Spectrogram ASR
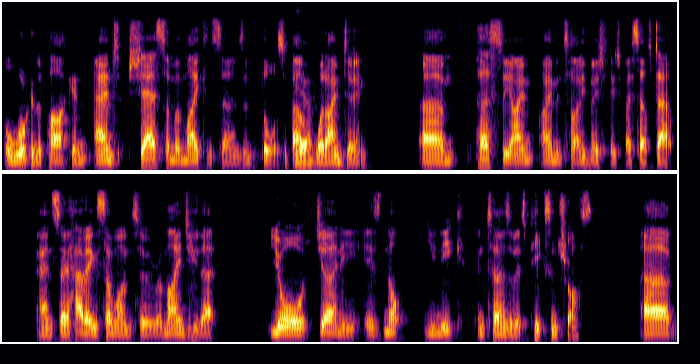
or walk in the park and, and share some of my concerns and thoughts about yeah. what I'm doing. Um, personally, I'm I'm entirely motivated by self doubt, and so having someone to remind you that your journey is not unique in terms of its peaks and troughs um,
